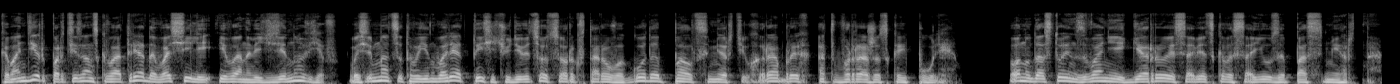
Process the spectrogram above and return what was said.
Командир партизанского отряда Василий Иванович Зиновьев 18 января 1942 года пал смертью храбрых от вражеской пули. Он удостоен звания Героя Советского Союза посмертно.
